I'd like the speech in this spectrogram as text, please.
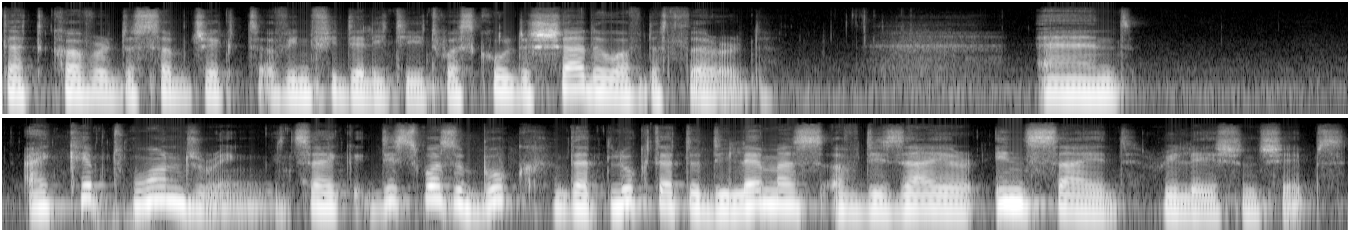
that covered the subject of infidelity. It was called The Shadow of the Third. And I kept wondering. It's like this was a book that looked at the dilemmas of desire inside relationships.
